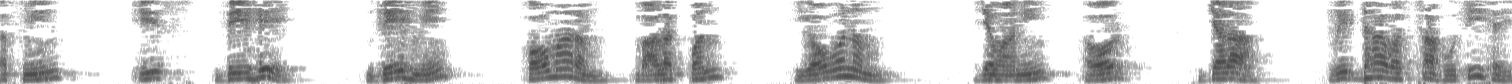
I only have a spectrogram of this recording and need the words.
अस्मिन इस देहे देह में कौमारम, बालकपन, यौवनम, जवानी और जरा वृद्धावस्था होती है,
